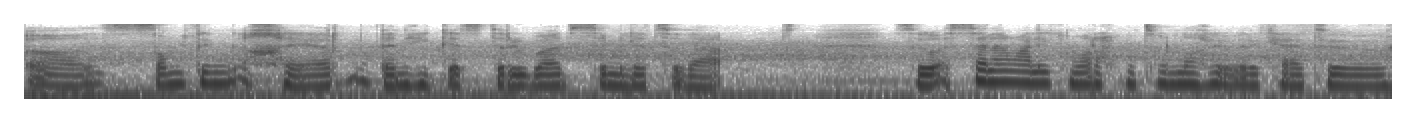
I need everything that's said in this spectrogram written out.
uh, something khair then he gets the reward similar to that. So assalamu alaikum wa rahmatullahi wa barakatuh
